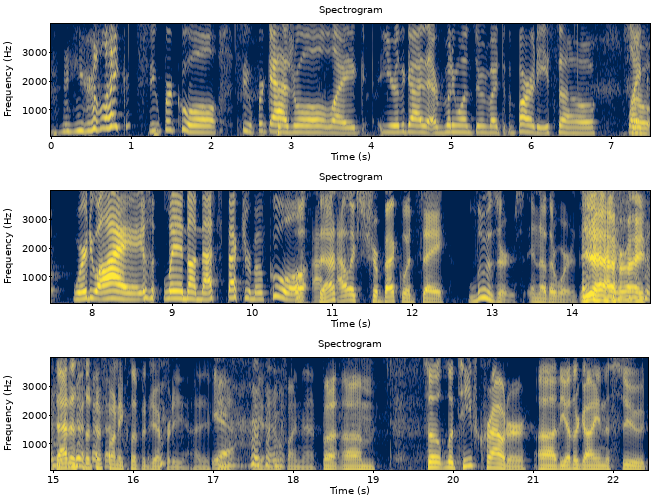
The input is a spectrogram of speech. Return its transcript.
you're like super cool, super casual. Like you're the guy that everybody wants to invite to the party. So, like, where do I land on that spectrum of cool? Well, That's- Alex Trebek would say losers. In other words, yeah, right. That is such a funny clip of Jeopardy. Uh, If Yeah. you, yeah, go find that. But um, so Lateef Crowder, uh, the other guy in the suit,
